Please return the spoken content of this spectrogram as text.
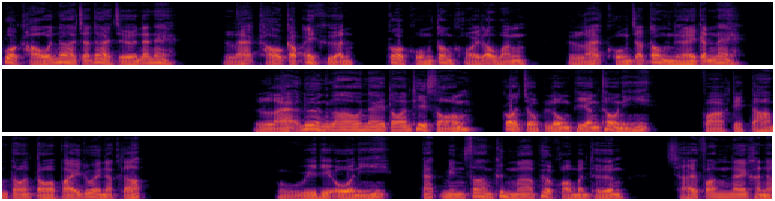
พวกเขาน่าจะได้เจอแน่ๆและเขากับไอ้เขื่อน ก็คงต้องคอยระวัง และคงจะต้องเหนื่อยกันแน่ และเรื่องราวในตอนที่สองก็จบลงเพียงเท่านี้ ฝากติดตามตอนต่อไปด้วยนะครับ วิดีโอนี้แอดมินสร้างขึ้นมาเพื่อความบันเทิง ใช้ฟังในขณะ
